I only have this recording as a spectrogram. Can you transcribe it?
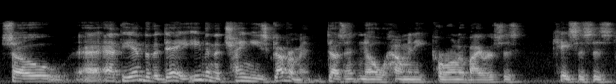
So at the end of the day, even the Chinese government doesn't know how many coronavirus cases as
